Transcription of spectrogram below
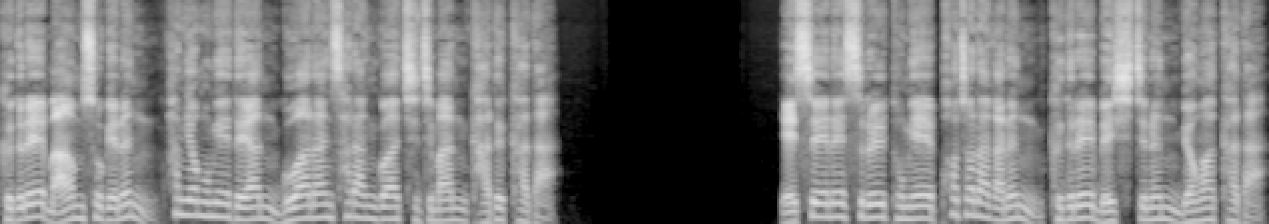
그들의 마음속에는 황영웅에 대한 무한한 사랑과 지지만 가득하다. SNS를 통해 퍼져나가는 그들의 메시지는 명확하다.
